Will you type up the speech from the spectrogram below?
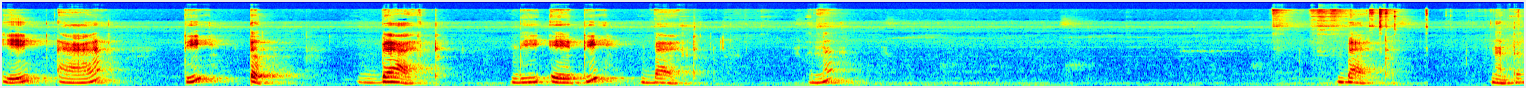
ಎ, ಆ, ಟಿ, ಟ. Bat. B, A, T, bat. ಅದನ್ನು ಬ್ಯಾಟ್. ನಂತರ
